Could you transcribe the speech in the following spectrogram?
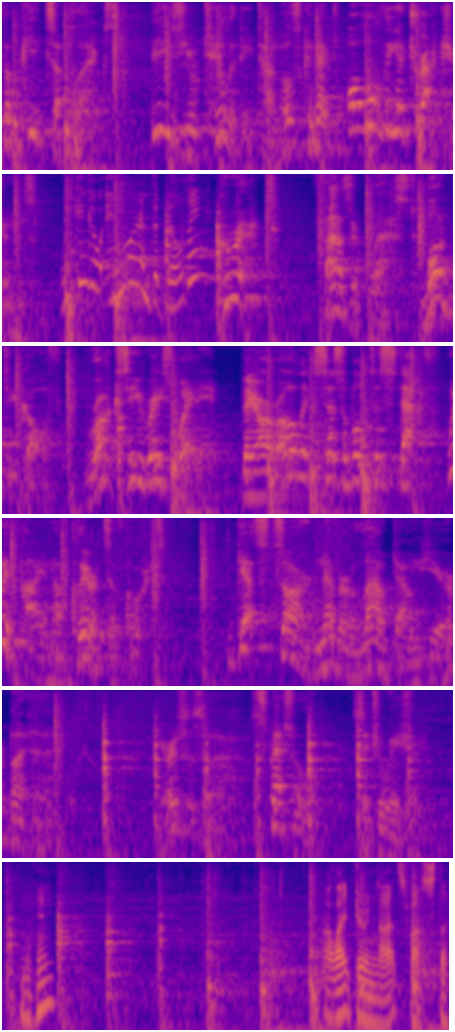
now under the Pizzaplex. These utility tunnels connect all the attractions. We can go anywhere in the building? Correct. Fazerblast, Monty Golf, Roxy Raceway. They are all accessible to staff, with high enough clearance, of course. Guests are never allowed down here, but uh, yours is a special situation. Mhm. I like doing that, it's faster.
